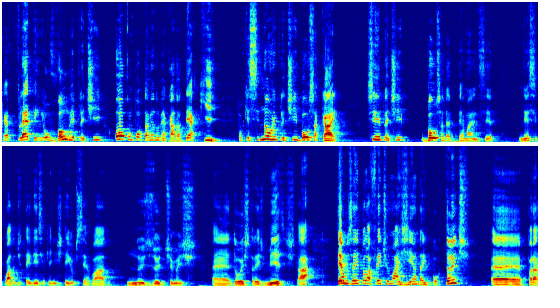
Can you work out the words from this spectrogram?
refletem ou vão refletir o comportamento do mercado até aqui. Porque se não refletir, bolsa cai. Se refletir, bolsa deve permanecer nesse quadro de tendência que a gente tem observado nos últimos é, dois, três meses, tá? Temos aí pela frente uma agenda importante é, para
